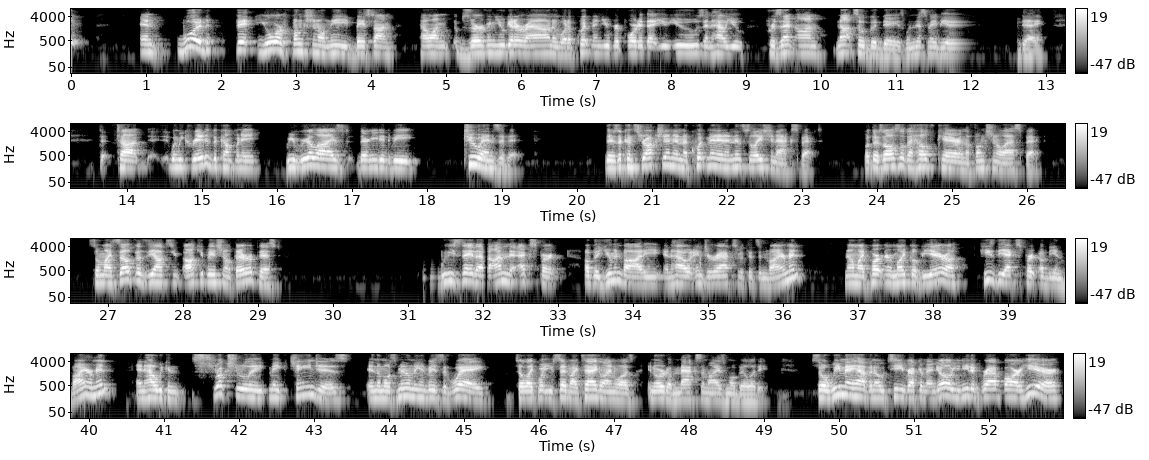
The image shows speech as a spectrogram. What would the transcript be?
and would fit your functional need based on how I'm observing you get around and what equipment you've reported that you use and how you present on not so good days when this may be a day. To, to, when we created the company, we realized there needed to be two ends of it. There's a construction and equipment and an installation aspect, but there's also the healthcare and the functional aspect. So, myself as the occupational therapist, we say that I'm the expert of the human body and how it interacts with its environment. Now, my partner, Michael Vieira, he's the expert of the environment and how we can structurally make changes in the most minimally invasive way. So, like what you said, my tagline was in order to maximize mobility. So, we may have an OT recommend, oh, you need a grab bar here.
